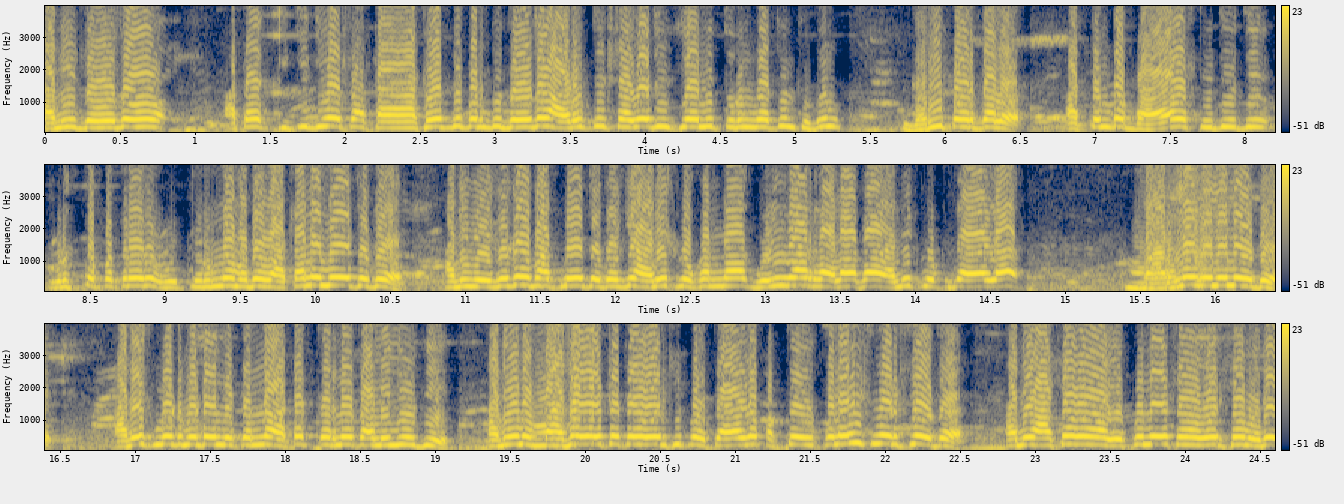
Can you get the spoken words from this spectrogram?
आणि जवळजवळ आता किती दिवस आठवत नाही परंतु जवळजवळ अडतीसाव्या दिवशी आम्ही तुरुंगातून सुटून घरी परत आलो अत्यंत भयावह स्थिती होती. वृत्तपत्र तुरुंगामध्ये वाचायला मिळत होते आणि वेगवेगळ्या बातम्या येत होत्या की अनेक लोकांना गोळीबार झाला होता. अनेक लोक त्यावेळेला मारले गेलेले होते. अनेक मोठमोठ्या नेत्यांना अटक करण्यात आलेली होती. आणि माझ्या माझं वय तर त्या वर्षी त्यावेळेला फक्त एकोणावीस वर्ष होतं. आणि अशा एकोणावीस वर्षामध्ये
